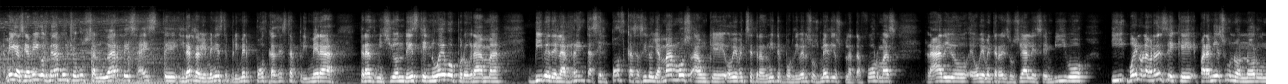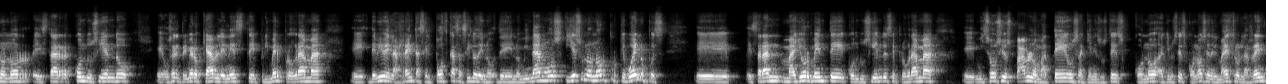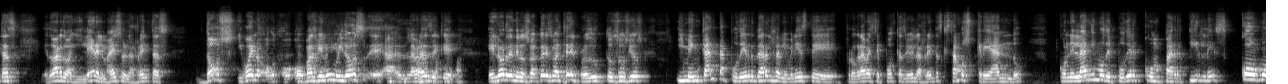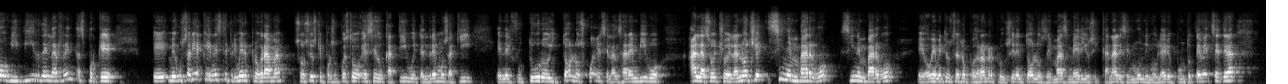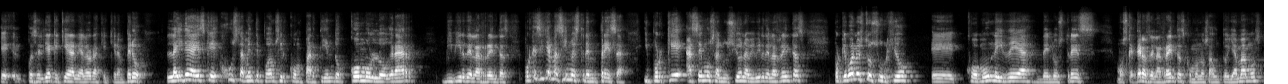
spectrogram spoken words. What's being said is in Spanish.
Amigas y amigos, me da mucho gusto saludarles a este y dar la bienvenida a este primer podcast, a esta primera transmisión de este nuevo programa Vive de las Rentas, el podcast, así lo llamamos, aunque obviamente se transmite por diversos medios, plataformas, radio, eh, obviamente redes sociales en vivo. Y bueno, la verdad es que para mí es un honor, un honor estar conduciendo eh, o ser el primero que hable en este primer programa eh, de Vive de las Rentas, el podcast, así lo denominamos. Y es un honor porque, bueno, pues estarán mayormente conduciendo ese programa mis socios Pablo Mateos, a quienes, ustedes a quienes ustedes conocen, el maestro de las rentas, Eduardo Aguilera, el maestro de las rentas dos, y bueno, o, más bien uno y dos, eh, ah, la verdad es de que el orden de los factores no altera el producto, socios, y me encanta poder darles la bienvenida a este programa, a este podcast de las rentas que estamos creando con el ánimo de poder compartirles cómo vivir de las rentas, porque eh, me gustaría que en este primer programa, socios, que por supuesto es educativo y tendremos aquí en el futuro y todos los jueves se lanzará en vivo a las 8 de la noche, sin embargo, sin embargo, eh, obviamente ustedes lo podrán reproducir en todos los demás medios y canales, en mundoinmobiliario.tv, etcétera, eh, pues el día que quieran y a la hora que quieran. Pero la idea es que justamente podamos ir compartiendo cómo lograr vivir de las rentas. ¿Por qué se llama así nuestra empresa? ¿Y por qué hacemos alusión a vivir de las rentas? Porque bueno, esto surgió eh, como una idea de los tres mosqueteros de las rentas, como nos autollamamos,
